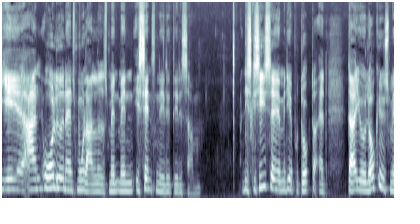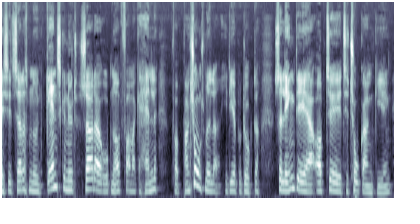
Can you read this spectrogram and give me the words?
de er ordlyden er en smule anderledes, men, men essensen i det, det er det samme. Det skal siges øh, med de her produkter, at der er jo lovgivningsmæssigt, så er der sådan noget ganske nyt, så er der åbnet op for, at man kan handle for pensionsmidler i de her produkter, så længe det er op til, til to gange gearing.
